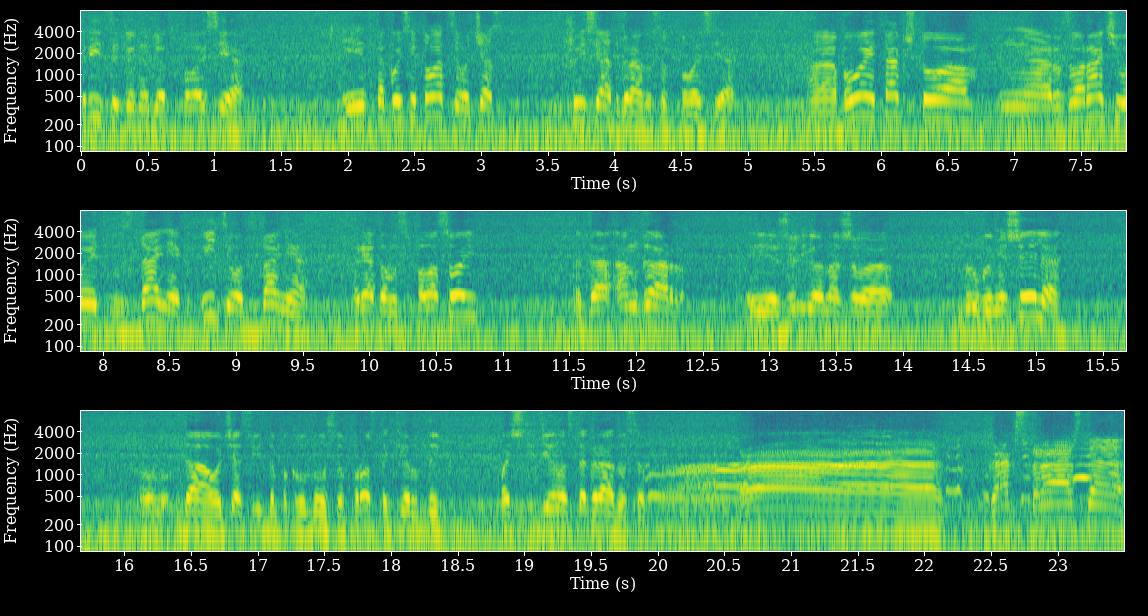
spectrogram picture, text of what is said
30 он идет в полосе. И в такой ситуации, вот сейчас 60 градусов в полосе, а, бывает так, что разворачивает в здание, как видите, вот здание рядом с полосой, это ангар и жилье нашего друга Мишеля. Да, вот сейчас видно по колдуну, что просто кирдык. Почти 90 градусов. А, Как страшно!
